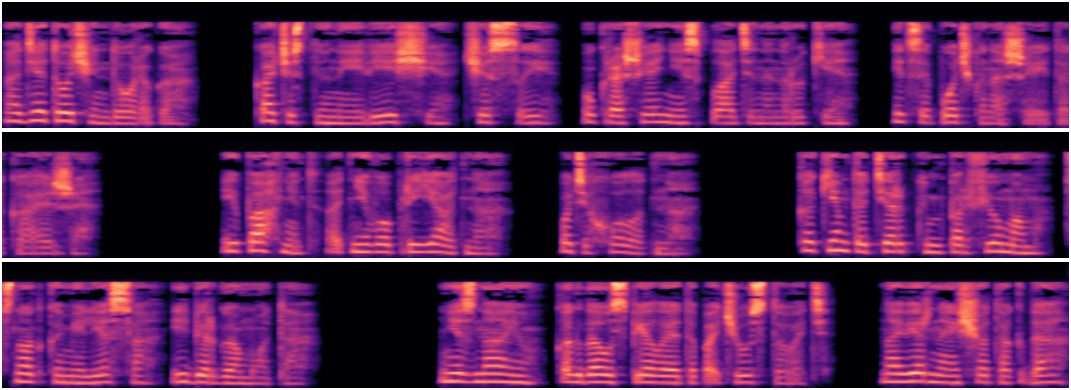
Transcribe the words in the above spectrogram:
Одет очень дорого. Качественные вещи, часы, украшения из платины на руке и цепочка на шее такая же. И пахнет от него приятно, хоть и холодно. Каким-то терпким парфюмом с нотками леса и бергамота. Не знаю, когда успела это почувствовать. Наверное, еще тогда,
